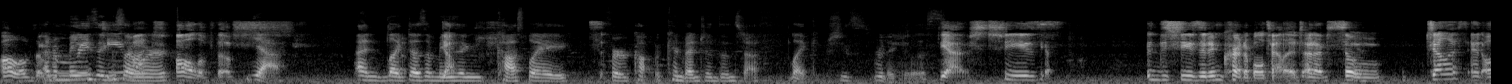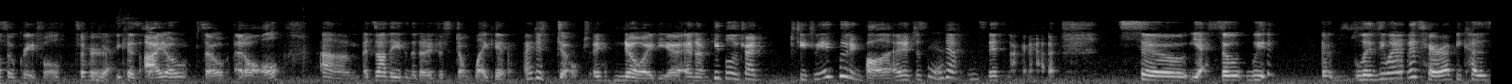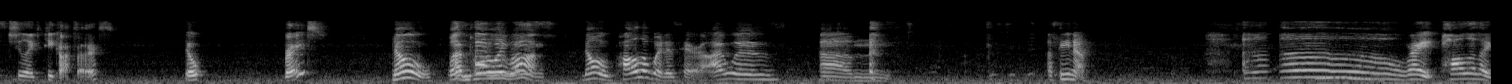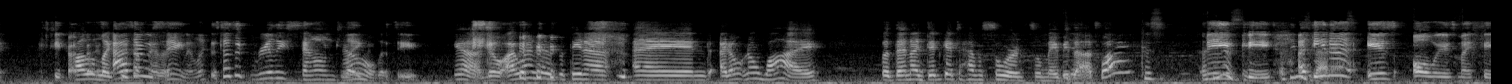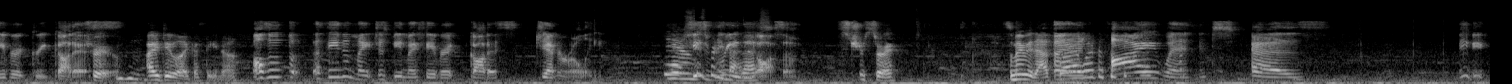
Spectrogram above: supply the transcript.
All of them. An amazing sewer. much all of them. Yeah. And like does amazing cosplay for co- conventions and stuff. Like she's ridiculous. Yeah, she's she's an incredible talent, and I'm so jealous and also grateful to her Yes. because I don't sew at all. Um, it's not even that I just don't like it; I just don't. I have no idea, and um, people have tried to teach me, including Paula, and it just Yeah. no, it's, it's not going to happen. So yes, so we uh, Lindsay went as Tara because she likes peacock feathers, Nope. right? No, Wasn't I'm totally wrong. was? No, Paula went as Hera. I was um, Athena. Oh, hmm. right. Paula like Paula feathers. liked As I was feathers. saying, I'm like, this doesn't really sound No. like Lizzie. Yeah, no, I went as Athena, and I don't know why, but then I did get to have a sword, so maybe Yeah. that's why. Because Maybe. Athena's Athena badass. is always my favorite Greek goddess. True, mm-hmm. I do like Athena. Also, Athena might just be my favorite goddess generally. Yeah, She's pretty really badass. awesome. It's a true story. So maybe that's why I went Athena. I went as maybe.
